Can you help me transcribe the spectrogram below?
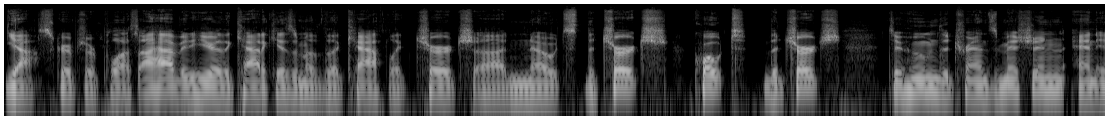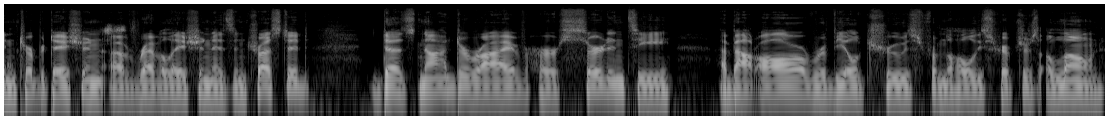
Yeah, Scripture Plus. I have it here. The Catechism of the Catholic Church uh, notes the Church, quote, the Church to whom the transmission and interpretation of revelation is entrusted does not derive her certainty about all revealed truths from the Holy Scriptures alone.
